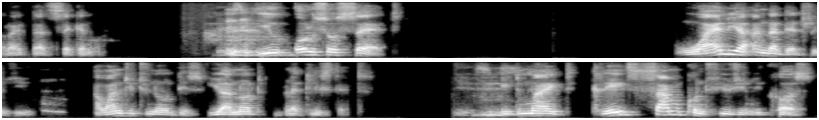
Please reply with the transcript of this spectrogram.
All right, that's second one. You also said while you are under debt review, I want you to know this, you are not blacklisted. Yes. It might create some confusion because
